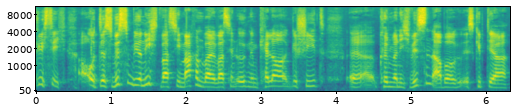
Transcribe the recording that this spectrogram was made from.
richtig. Und das wissen wir nicht, was sie machen, weil was in irgendeinem Keller geschieht, äh, können wir nicht wissen. Aber es gibt ja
